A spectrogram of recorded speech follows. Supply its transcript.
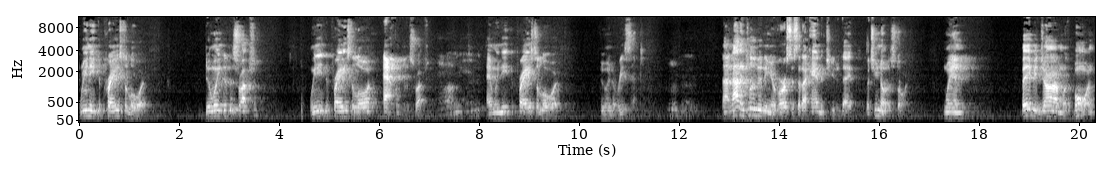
we need to praise the Lord during the disruption. We need to praise the Lord after the disruption. And we need to praise the Lord during the reset. Now, not included in your verses that I handed to you today, but you know the story. When baby John was born,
